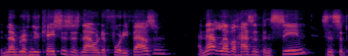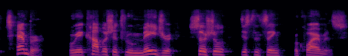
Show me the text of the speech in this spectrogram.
The number of new cases is now under 40,000, and that level hasn't been seen since September, when we accomplished it through major social distancing requirements.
